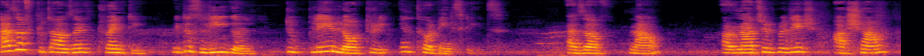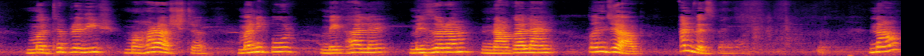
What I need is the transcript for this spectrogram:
As of 2020, it is legal to play lottery in 13 states. As of now, Arunachal Pradesh, Assam, Madhya Pradesh, Maharashtra, Manipur, Meghalaya, Mizoram, Nagaland, Punjab and West Bengal. Now,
